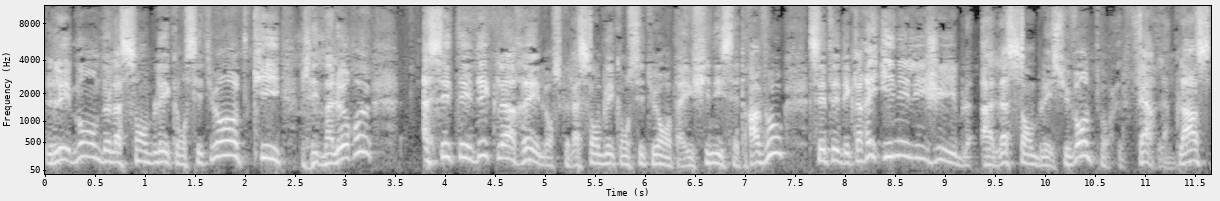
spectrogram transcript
les membres de l'Assemblée constituante, qui, les malheureux, s'était déclaré, lorsque l'Assemblée constituante a eu fini ses travaux, s'était déclaré inéligible à l'Assemblée suivante pour faire la place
